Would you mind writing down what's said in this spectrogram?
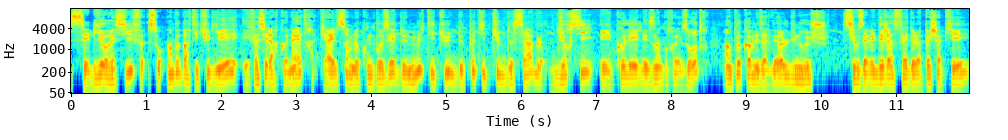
Ces biorécifs sont un peu particuliers et faciles à reconnaître car ils semblent composés de multitudes de petits tubes de sable durcis et collés les uns contre les autres, un peu comme les alvéoles d'une ruche. Si vous avez déjà fait de la pêche à pied,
